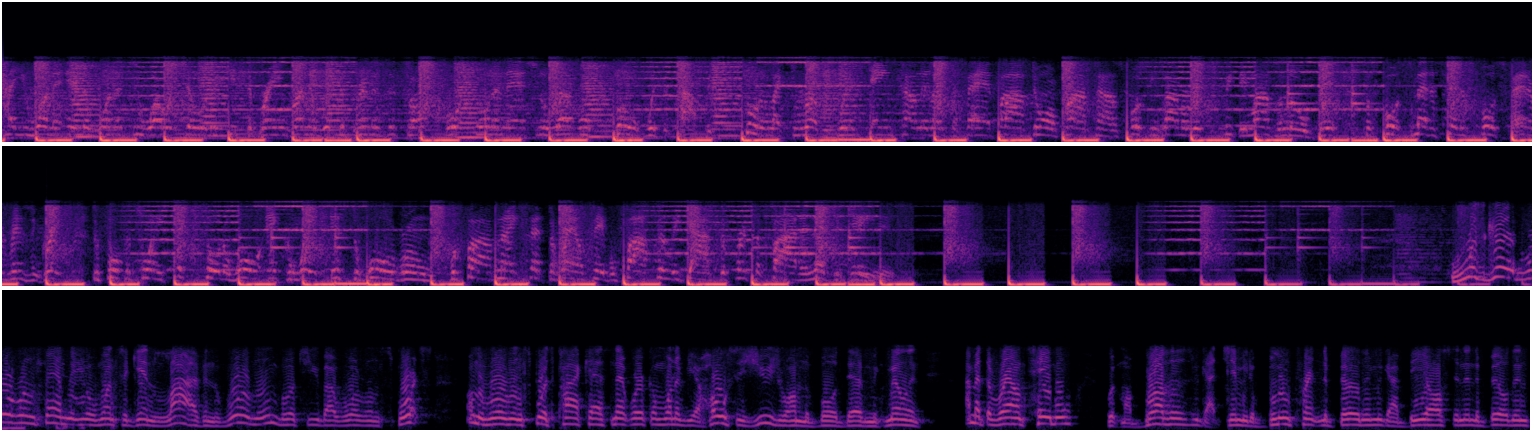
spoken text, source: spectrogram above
How you want it in a one or two hour show to keep the brain running with the premise to talk sports on a national level. Bold with the topic, sorta like the rebels when it's game time. They like the Fab Five during prime time. Sports conglomerates speak their minds a little bit. For sports medicine and sports veterans and greats. The 4 for 26 or the war in Kuwait. It's the war room with five nights at the round table. Five Philly guys diversified and What's good, War Room family? You're once again live in the War Room, brought to you by War Room Sports on the War Room Sports Podcast Network. I'm one of your hosts, as usual. I'm the bull, Dev McMillan. I'm at the round table with my brothers. We got Jimmy the Blueprint in the building. We got B. Austin in the building.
